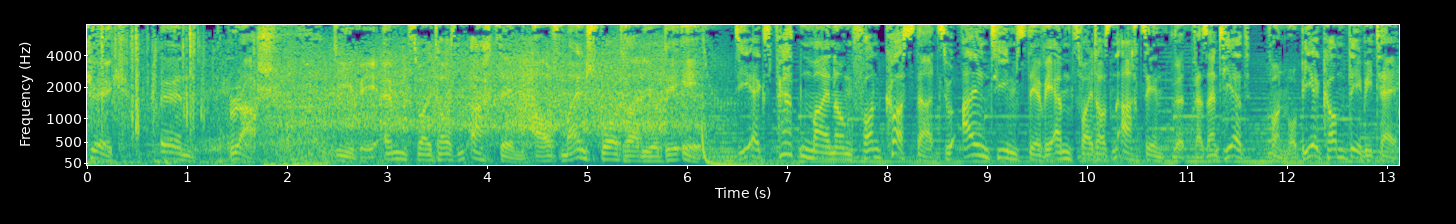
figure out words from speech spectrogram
Kick in Rush. Die WM 2018 auf meinsportradio.de. Die Expertenmeinung von Costa zu allen Teams der WM 2018 wird präsentiert von Mobilcom Debitel.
